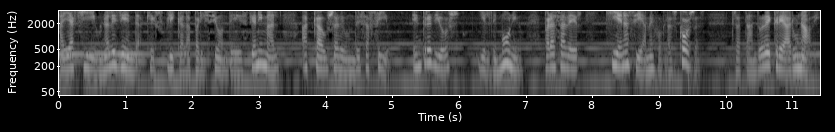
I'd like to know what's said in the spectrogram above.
Hay aquí una leyenda que explica la aparición de este animal a causa de un desafío entre Dios y el demonio para saber quién hacía mejor las cosas, tratando de crear un ave.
